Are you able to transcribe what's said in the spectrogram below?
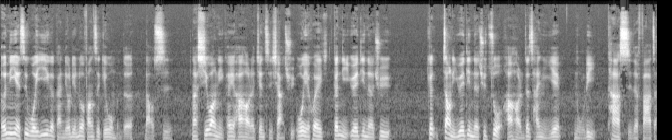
而你也是唯一一个敢留联络方式给我们的老师。那希望你可以好好的坚持下去，我也会跟你约定的去跟照你约定的去做，好好的在餐饮业努力踏实的发展。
